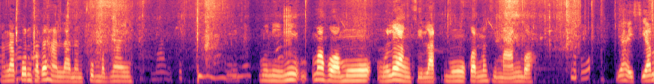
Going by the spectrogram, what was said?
อันละกลเขาไปหันละนั่นพุ่มบักไงมือนี้มีมาพอหมูมือแรงสิรัดหมูก่อนมันสิหมันบ่อย่าให้เสียม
